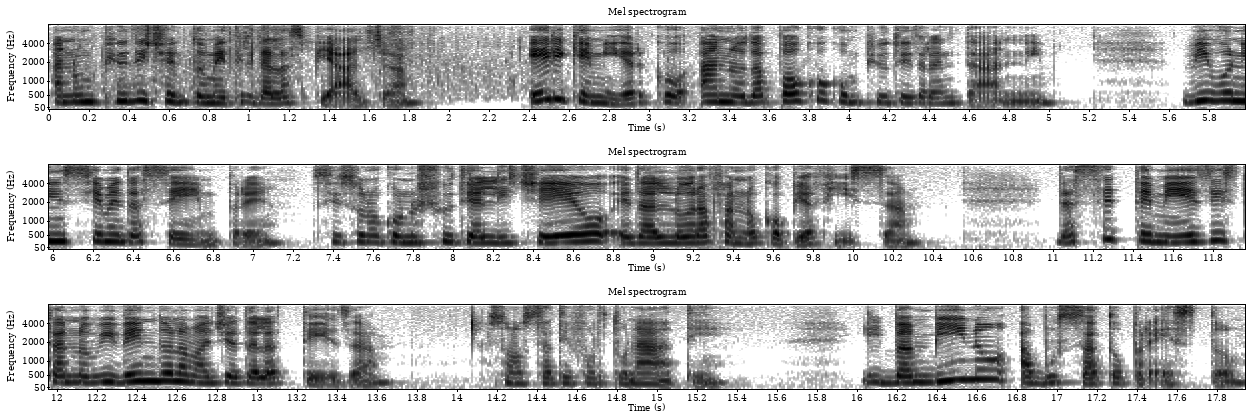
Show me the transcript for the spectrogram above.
a non più di 100 metri dalla spiaggia. Erika e Mirko hanno da poco compiuto i 30 anni. Vivono insieme da sempre, si sono conosciuti al liceo e da allora fanno coppia fissa. Da sette mesi stanno vivendo la magia dell'attesa. Sono stati fortunati. Il bambino ha bussato presto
